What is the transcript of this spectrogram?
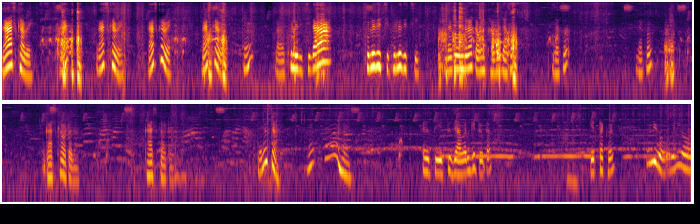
ঘাস খাবে হ্যাঁ? ঘাস খাবে ঘাস খাবে ঘাস খাবে, হুম? দাঁড়া খুলে দিচ্ছি, দাঁড়া। খুলে দিচ্ছি খুলে দিচ্ছি। দেখো বন্ধুরা কেমন খাবে, দেখো। দেখো দেখো। ঘাস খাওয়াটা দাও, ঘাস খাওয়াটা দাও। বুঝেছ? হুম হুম এবার তুই একটু যাবার গেটে কাজ গেটটা কর বলি বাবা বলি বাবা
